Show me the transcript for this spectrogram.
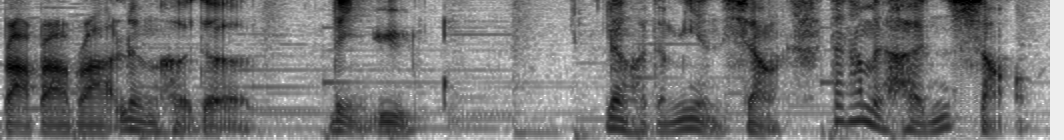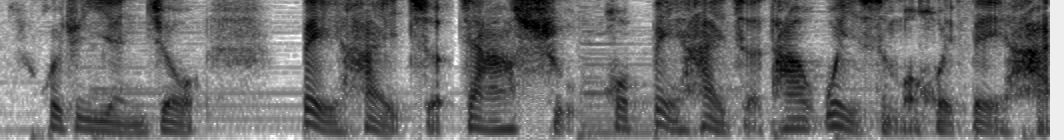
巴拉巴拉巴拉任何的领域、任何的面向，但他们很少会去研究被害者家属或被害者他为什么会被害。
